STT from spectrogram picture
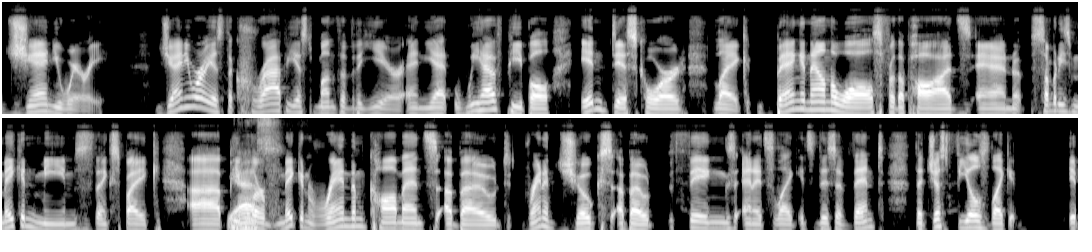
January January is the crappiest month of the year, and yet we have people in Discord like banging down the walls for the pods, and somebody's making memes. Thanks, Spike. Uh, people yes. are making random comments about random jokes about things, and it's like it's this event that just feels like it. It,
